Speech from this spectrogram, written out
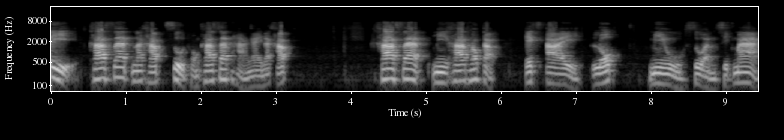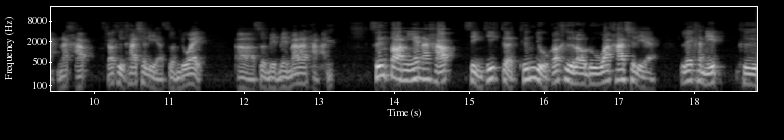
ติค่า z นะครับ สูตรของค่า z หาไงนะครับ ค่า z มีค่าเท่ากับ xi ลบมิวส่วนซิกมานะครับ ก็คือค่าเฉลี่ยส่วนด้วย ส่วนเบนเบนมาตรฐาน ซึ่งตอนนี้นะครับสิ่งที่เกิดขึ้นอยู่ก็คือเราดูว่าค่าเฉลี่ยเลขคณิตคือ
